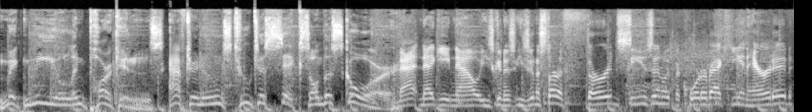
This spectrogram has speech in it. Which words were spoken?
McNeil and Parkins. Afternoons two to six on the score. Matt Nagy now he's gonna he's gonna start a third season with the quarterback he inherited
